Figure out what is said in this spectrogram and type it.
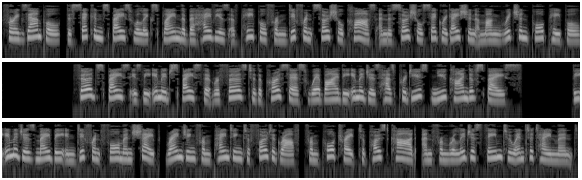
For example, the second space will explain the behaviors of people from different social class and the social segregation among rich and poor people. Third space is the image space that refers to the process whereby the images has produced new kind of space. The images may be in different form and shape, ranging from painting to photograph, from portrait to postcard, and from religious theme to entertainment.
